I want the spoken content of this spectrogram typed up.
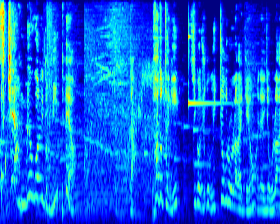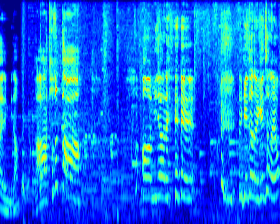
스킬 안 배우고 하는 게 더 민폐야. 자 파도타기 찍어주고 위쪽으로 올라갈게요. 이제 올라가야 됩니다. 아 터졌다! 아 미안해. 괜찮아요 괜찮아요?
